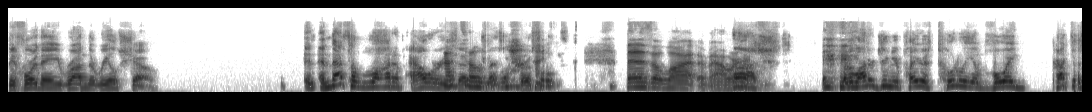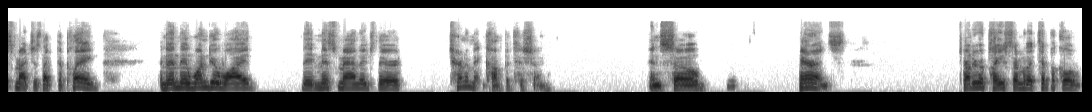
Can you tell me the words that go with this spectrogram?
before they run the real show and, and that's a lot of hours that's of rehearsals. That is a lot of hours. Gosh. but a lot of junior players totally avoid practice matches like the plague. And then they wonder why they mismanage their tournament competition. And so, parents, try to replace some of the typical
